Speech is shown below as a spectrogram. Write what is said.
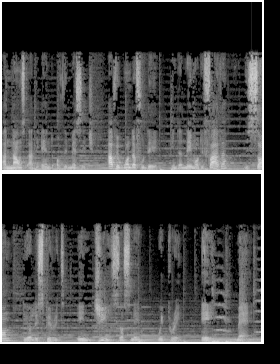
announced at the end of the message. Have a wonderful day in the name of the Father, the Son, the Holy Spirit. In Jesus' name we pray. Amen.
